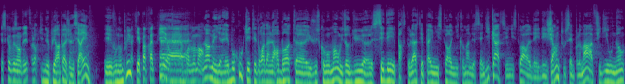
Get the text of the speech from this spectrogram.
Qu'est-ce que vous en dites? Alors qu'il ne pliera pas, je ne sais rien. Et vous non plus Qui n'est pas prêt de plier, en tout cas, pour le moment. Non, mais il y en avait beaucoup qui étaient droits dans leurs bottes euh, jusqu'au moment où ils ont dû euh, céder. Parce que là, ce n'est pas une histoire uniquement des syndicats. C'est une histoire des, gens, tout simplement, affiliés ou non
